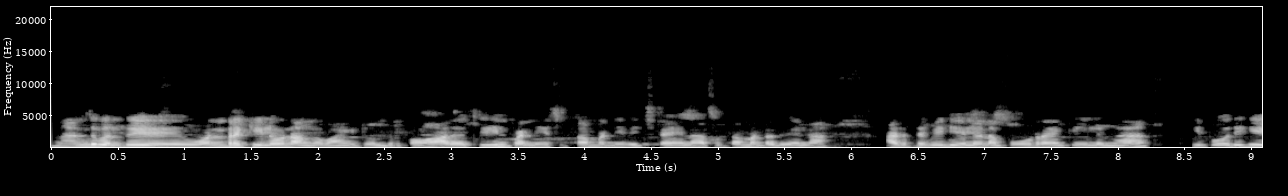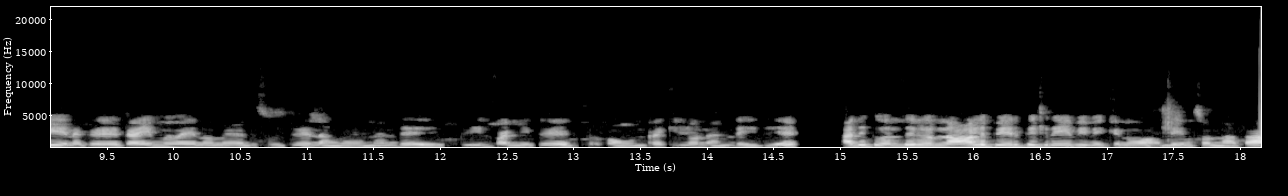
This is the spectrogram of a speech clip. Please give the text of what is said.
நண்டு வந்து ஒன்றரை கிலோ நாங்கள் வாங்கிட்டு வந்திருக்கோம். அதை க்ளீன் பண்ணி சுத்தம் பண்ணி வச்சுட்டேன். ஏன்னா சுத்தம் பண்ணுறது வேணா அடுத்த வீடியோவில் நான் போடுறேன் கேளுங்க. இப்போதைக்கு எனக்கு டைம் வேணுமே அப்படின்னு சொல்லிட்டு நாங்கள் நண்டு க்ளீன் பண்ணிட்டு எடுத்திருக்கோம். ஒன்றரை கிலோ நண்டு இது. அதுக்கு வந்து ஒரு நாலு பேருக்கு கிரேவி வைக்கணும் அப்படின்னு சொன்னாக்கா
